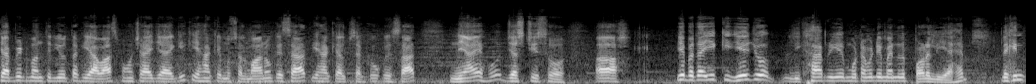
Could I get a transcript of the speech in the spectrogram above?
कैबिनेट मंत्रियों तक ये आवाज़ पहुँचाई जाएगी कि यहाँ के मुसलमानों के साथ, यहाँ के अल्पसंख्यकों के साथ न्याय हो, जस्टिस हो। ये बताइए कि ये जो लिखा है, ये मोटा मोटी मैंने तो पढ़ लिया है, लेकिन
